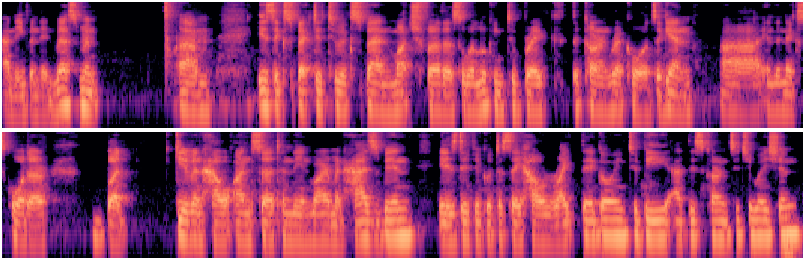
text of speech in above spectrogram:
and even investment, um, is expected to expand much further. So we're looking to break the current records again uh, in the next quarter. But given how uncertain the environment has been, it is difficult to say how right they're going to be at this current situation.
